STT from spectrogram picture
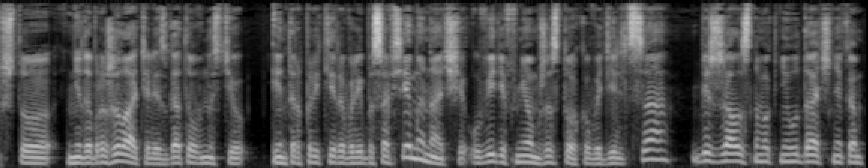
что недоброжелатели с готовностью интерпретировали бы совсем иначе, увидев в нем жестокого дельца, безжалостного к неудачникам,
